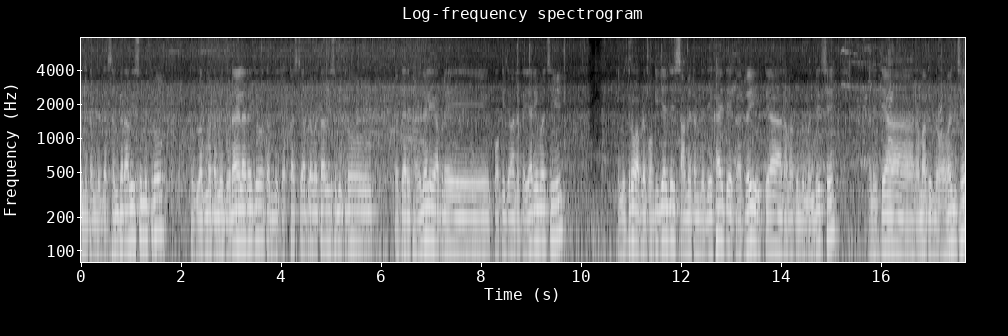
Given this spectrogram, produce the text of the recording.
અને તમને દર્શન કરાવીશું મિત્રો. તો બ્લોગમાં તમે જોડાયેલા રહેજો. તમને ચોક્કસથી આપણે બતાવીશું મિત્રો. તો અત્યારે ફાઇનલી આપણે પહોંચી જવાની તૈયારીમાં છીએ. તો મિત્રો આપણે પહોંચી ગયા છીએ. સામે તમને દેખાય તે ઘર રહ્યું. ત્યાં રમાપીરનું મંદિર છે અને ત્યાં રમાપીરનો હવન છે.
